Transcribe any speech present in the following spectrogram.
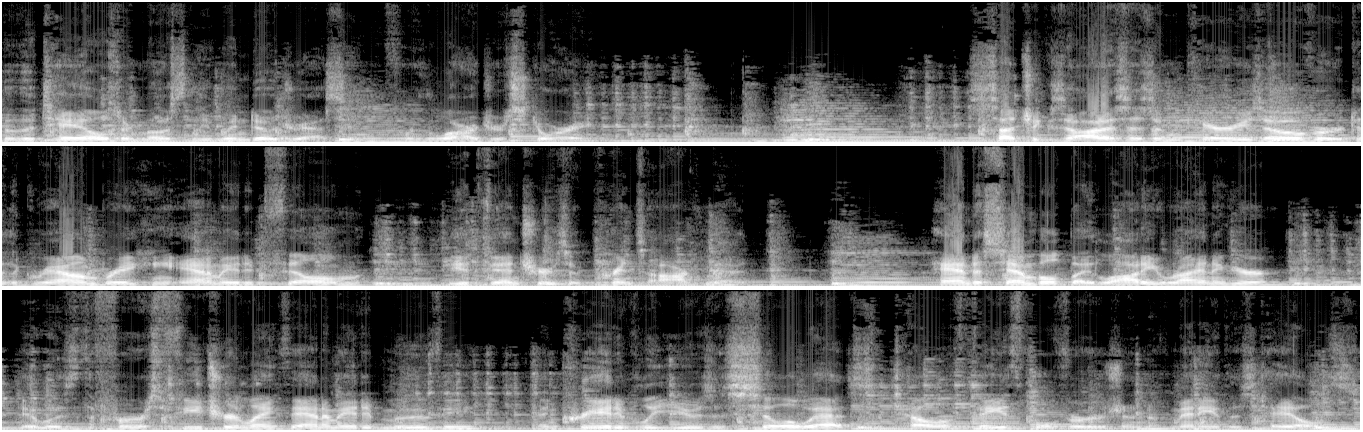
though the tales are mostly window dressing for the larger story. Such exoticism carries over to the groundbreaking animated film The Adventures of Prince Ahmed. Hand assembled by Lotte Reiniger, it was the first feature length animated movie and creatively uses silhouettes to tell a faithful version of many of his tales.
